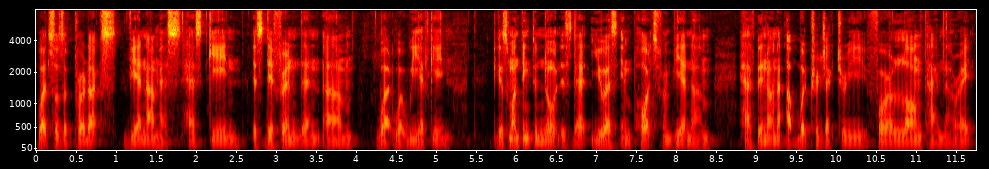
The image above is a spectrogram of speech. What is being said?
what sorts of products Vietnam has, has gained, it's different than um, what, what we have gained. Because one thing to note is that US imports from Vietnam have been on an upward trajectory for a long time now, right?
